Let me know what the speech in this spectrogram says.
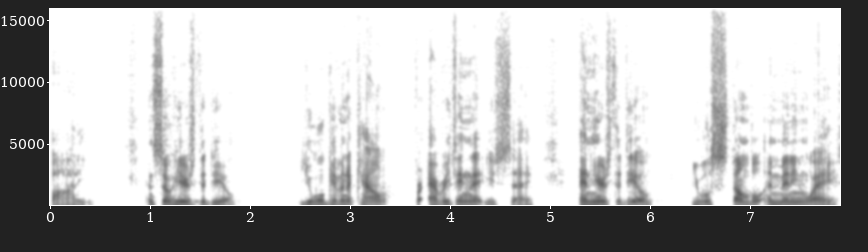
body. And so here's the deal you will give an account for everything that you say. And here's the deal you will stumble in many ways.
